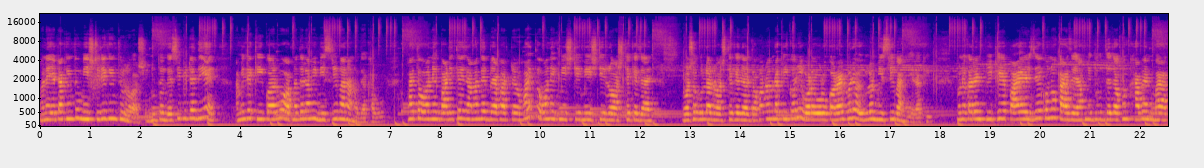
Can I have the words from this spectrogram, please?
মানে এটা কিন্তু মিষ্টিরই কিন্তু রস। নতুন রেসিপিটা দিয়ে আমি যে কি করব, আপনাদের আমি মিশ্রি বানানো দেখাবো। হয়তো অনেক বাড়িতে আমাদের ব্যাপারটা হয়তো অনেক মিষ্টি, মিষ্টির রস থেকে যায়, রসগোল্লার রস থেকে যায়। তখন আমরা কি করি, বড় বড় কড়াই ভরে ওইগুলোর মিশ্রি বানিয়ে রাখি। মনে করেন পিঠে পায়েস যে কোনো কাজে আপনি দুধ দিয়ে যখন খাবেন ভাত,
